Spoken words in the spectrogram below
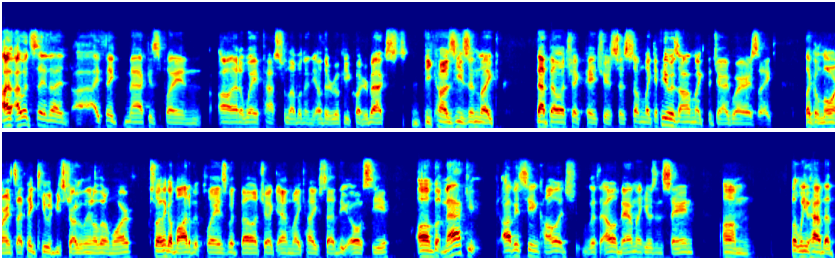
I, I, would say that I think Mac is playing uh, at a way faster level than the other rookie quarterbacks because he's in like that Belichick Patriots system. Like if he was on like the Jaguars, like like a Lawrence, I think he would be struggling a little more. So I think a lot of it plays with Belichick and like how you said the OC. Um, but Mac, obviously in college with Alabama, he was insane. Um, but when you have the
